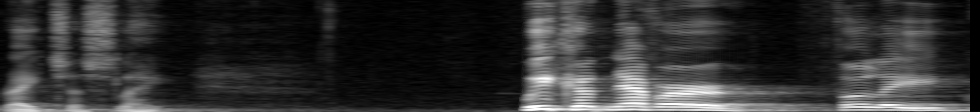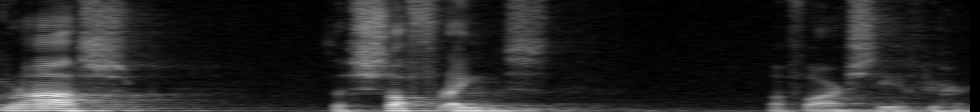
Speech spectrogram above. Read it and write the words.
righteously. We could never fully grasp the sufferings of our Saviour,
